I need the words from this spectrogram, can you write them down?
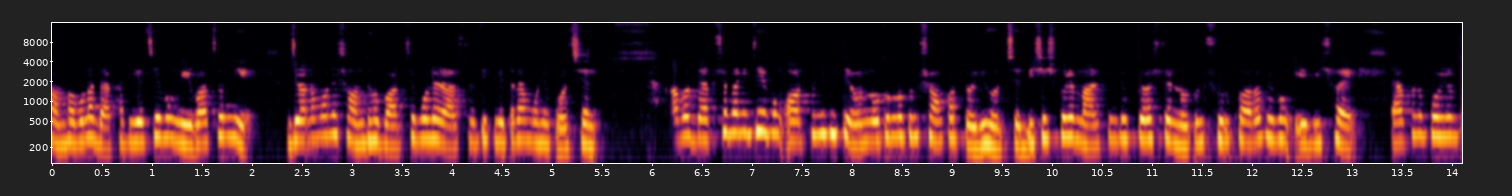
সম্ভাবনা দেখা দিয়েছে এবং নির্বাচন নিয়ে জনমনে সন্দেহ বাড়ছে বলে রাজনৈতিক নেতারা মনে করছেন। আবার ব্যবসা বাণিজ্য এবং অর্থনীতিতেও নতুন নতুন সংকট তৈরি হচ্ছে, বিশেষ করে মার্কিন যুক্তরাষ্ট্রের নতুন শুল্ক আরোপ এবং এ বিষয়ে এখনও পর্যন্ত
